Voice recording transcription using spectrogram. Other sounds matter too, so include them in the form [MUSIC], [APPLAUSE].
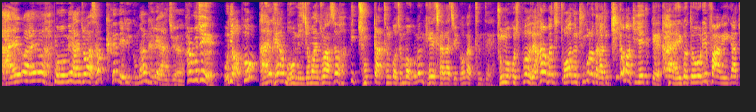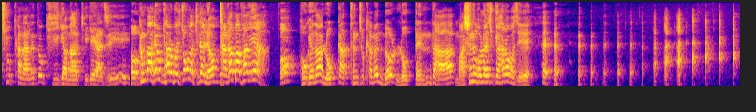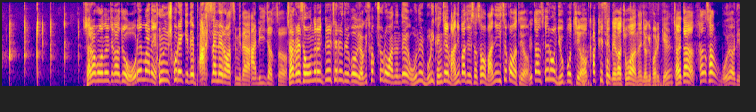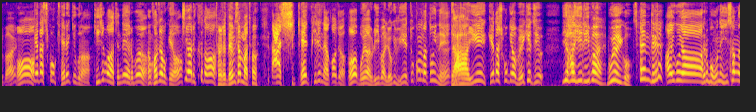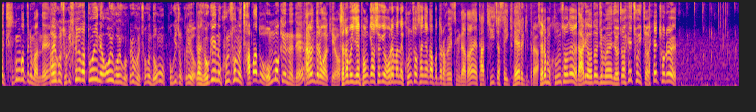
아이고 아이고. 몸이 안 좋아서 큰일이구만 그래 아주. 할아버지 어디 아파? 아유 그냥 몸이 좀 안 좋아서 이 죽 같은 거 좀 먹으면 괜찮아질 것 같은데. 죽 먹고 싶어? 내가 할아버지 좋아하는 죽으로다가 좀 기가 막히게 해줄게. 아이고 또 우리 방이가 죽 하나는 또 기가 막히게 하지. 어 금방 해올게 할아버지. 조금만 기다려. 잠깐만 방이야. 어? 혹여나 롯 같은 죽 하면 너 롯 된다. 맛있는 걸로 해줄게 할아버지 [LAUGHS] 자 여러분 오늘 제가 아주 오랜만에 군소래기들 박살내러 왔습니다. 아 잊었어 자 그래서 오늘은 뜰채를 들고 여기 석초로 왔는데 오늘 물이 굉장히 많이 빠져 있어서 많이 있을 것 같아요. 일단 새로운 뉴보치요. 카키색 내가 좋아하는. 여기 버릴게. 자 일단 항상 뭐야 리발? 어 깨다시 꼭 개래끼구나. 뒤진 것 같은데 여러분? 한번 건져볼게요. 씨알이 크다. 잠시만 냄새 맡아. 아씨 개 비린내가 꺼져. 어 뭐야 리발? 여기 위에 뚜껑만 또 있네. 야 이게 깨다시 꽃게가 왜 이렇게 뒤... 야, 얘 리발. 뭐야, 이거? 새인데? 아이고야. 여러분, 오늘 이상하게 죽은 것들이 많네. 아이고, 저기 새우가 또 있네. 어이구, 어이구. 여러분, 저건 너무 보기 좀 그래요. 야, 여기 있는 군소는 잡아도 못 먹겠는데? 다른 데로 갈게요. 자, 여러분, 이제 본격적인 오랜만에 군소 사냥 가보도록 하겠습니다. 너네 다 뒤졌어, 이 개새끼들아. 자, 여러분, 군소는 날이 얻어지면 여저 해초 있죠? 해초를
